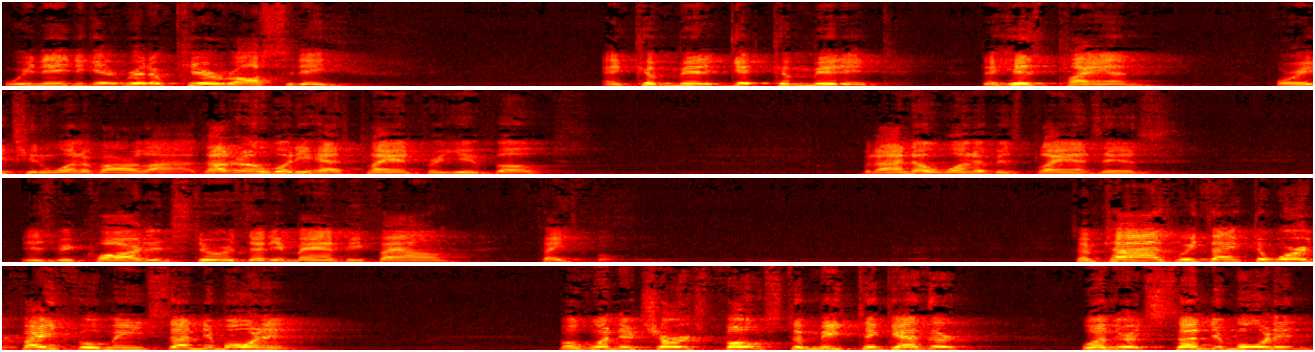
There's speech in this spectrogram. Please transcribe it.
We need to get rid of curiosity and commit, get committed to His plan for each and one of our lives. I don't know what He has planned for you, folks, but I know one of His plans is it is required in stewards that a man be found faithful. Sometimes we think the word faithful means Sunday morning. But when the church votes to meet together, whether it's Sunday morning,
